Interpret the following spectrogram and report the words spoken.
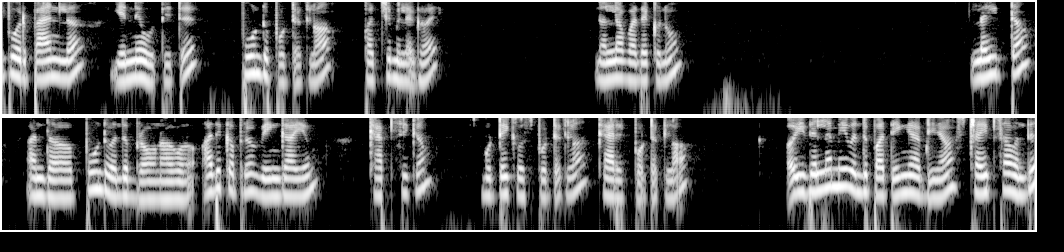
இப்போ ஒரு பேனில் எண்ணெய் ஊற்றிட்டு பூண்டு போட்டுக்கலாம். பச்சை மிளகாய். நல்லா வதக்கணும். லைட்டாக அந்த பூண்டு வந்து ப்ரௌன் ஆகணும். அதுக்கப்புறம் வெங்காயம் கேப்சிகம் முட்டைக்கோஸ் போட்டுக்கலாம். கேரட் போட்டுக்கலாம். இதெல்லாமே வந்து பார்த்திங்க அப்படின்னா ஸ்ட்ரைப்ஸாக வந்து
